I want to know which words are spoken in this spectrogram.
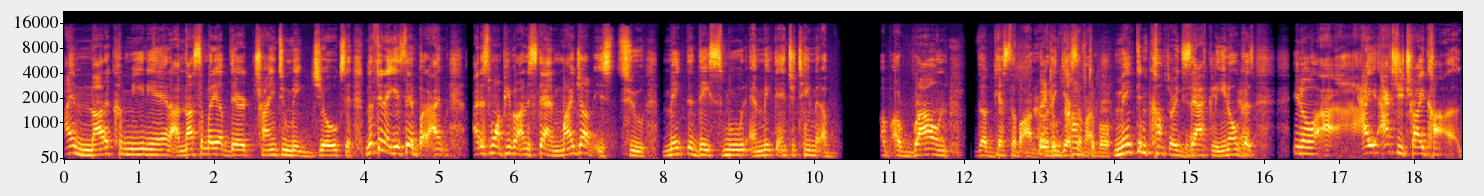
I'm not a comedian. I'm not somebody up there trying to make jokes and nothing against them. But I'm I just want people to understand. My job is to make the day smooth and make the entertainment a, a, around the guest of honor Make or the them guest of comfortable. honor. Make them comfortable. Exactly. You know, because you know I, I actually tried co-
